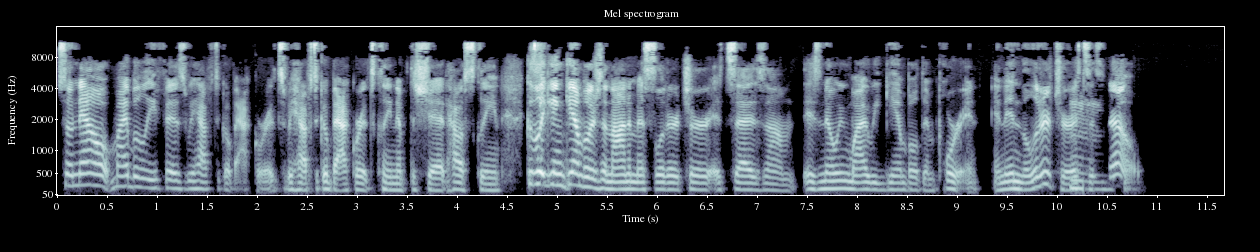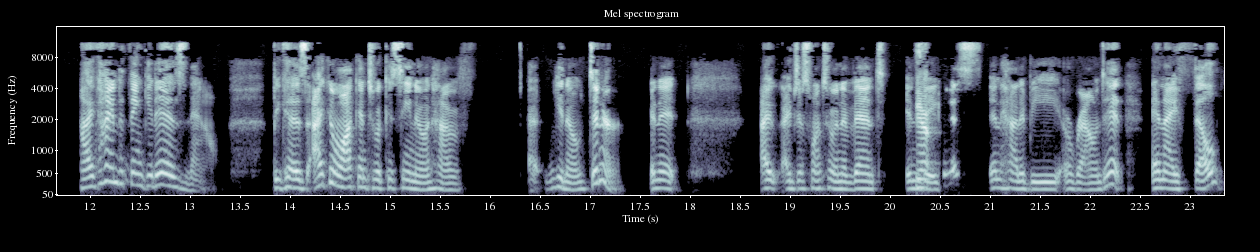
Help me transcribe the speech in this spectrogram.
So now my belief is we have to go backwards. We have to go backwards, clean up the shit, house clean. Cause like in Gamblers Anonymous literature, it says, um, is knowing why we gambled important? And in the literature, it mm. says no. I kind of think it is now because I can walk into a casino and have, uh, you know, dinner and it, I, I just went to an event in yep. Vegas and had to be around it. And I felt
